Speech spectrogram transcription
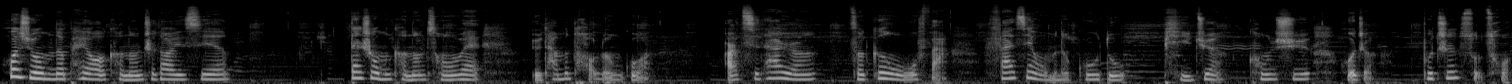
或许我们的配偶可能知道一些，但是我们可能从未与他们讨论过。而其他人则更无法发现我们的孤独、疲倦、空虚或者不知所措。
